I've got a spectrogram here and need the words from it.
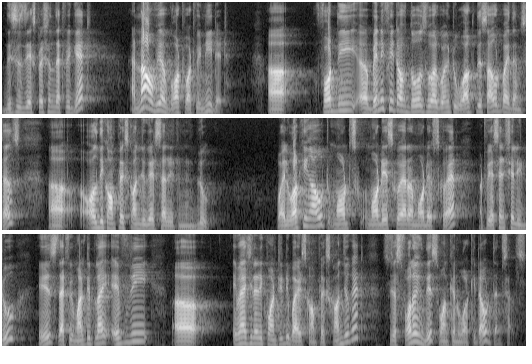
this is the expression that we get and now we have got what we needed. Uh, for the uh, benefit of those who are going to work this out by themselves, uh, all the complex conjugates are written in blue. While working out mod, mod a square or mod f square, what we essentially do is that we multiply every uh, imaginary quantity by its complex conjugate. So, just following this one can work it out themselves.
